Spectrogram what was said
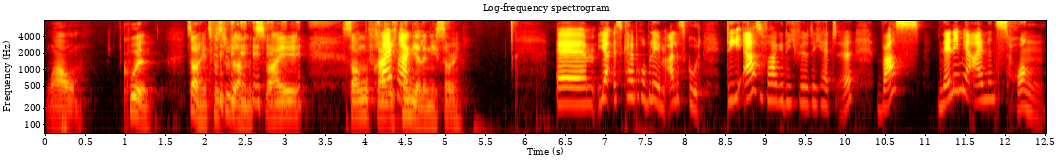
Wow. Cool. So, jetzt bist du dran mit zwei Songfragen. Zwei Ich kenne die alle nicht, sorry. Ähm, ja, ist kein Problem, alles gut. Die erste Frage, die ich für dich hätte, was, nenne mir einen Song,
